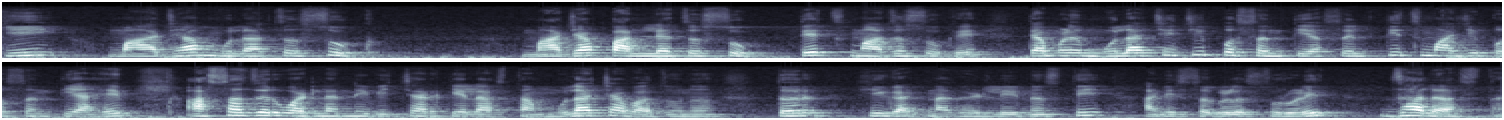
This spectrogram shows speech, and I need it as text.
की माझ्या मुलाचं सुख माझ्या पाल्याचं सुख तेच माझं सुख आहे. त्यामुळे मुलाची जी पसंती असेल तीच माझी पसंती आहे. असा जर वडिलांनी विचार केला असता मुलाच्या बाजूनं तर ही घटना घडली नसती आणि सगळं सुरळीत झालं असतं.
